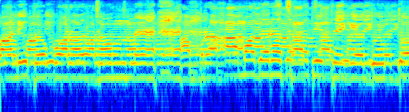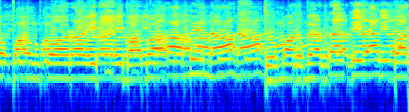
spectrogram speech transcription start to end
পালিত করার জন্য আমরা আমাদের ছাতি থেকে দুগ্ধ পান করাই। বাবা আমি না তোমার বেটাকে একবার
